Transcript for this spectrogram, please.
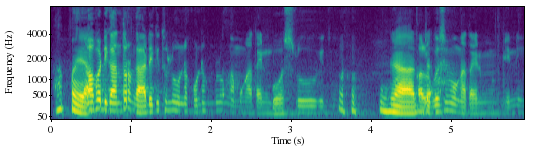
Apa ya? Apa di kantor nggak ada gitu lu unek-unek lu nggak mau ngatain bos lu gitu. Nggak ada. Kalau gue sih mau ngatain ini,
